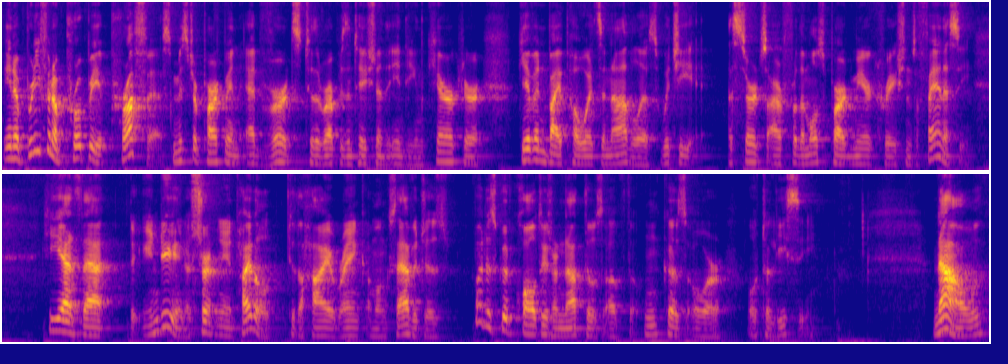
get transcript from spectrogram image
in a brief and appropriate preface, Mr. Parkman adverts to the representation of the Indian character given by poets and novelists, which he asserts are for the most part mere creations of fantasy. He adds that the Indian is certainly entitled to the high rank among savages, but his good qualities are not those of the Uncas or Outalissi. Now,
